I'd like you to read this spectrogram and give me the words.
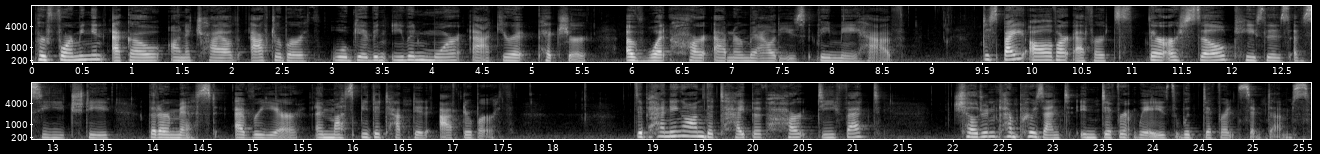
performing an echo on a child after birth will give an even more accurate picture of what heart abnormalities they may have. Despite all of our efforts, there are still cases of CHD that are missed every year and must be detected after birth. Depending on the type of heart defect, children can present in different ways with different symptoms.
